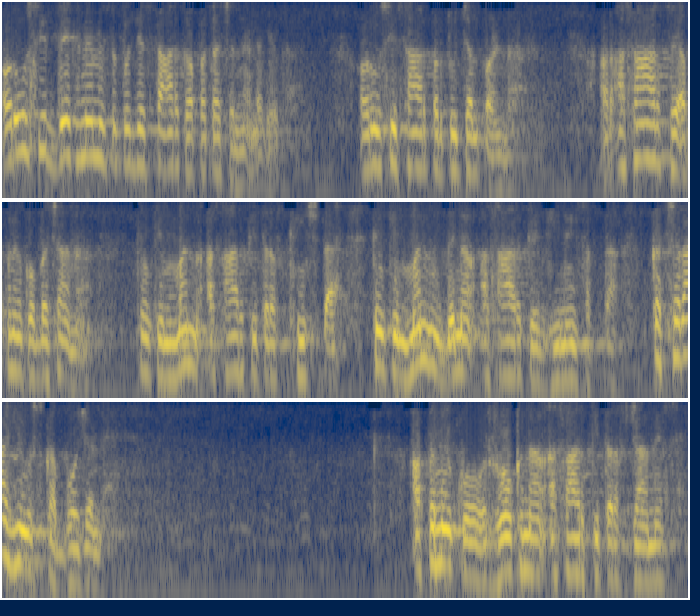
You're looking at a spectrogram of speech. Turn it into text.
और उसी देखने में से तुझे सार का पता चलने लगेगा और उसी सार पर तू चल पड़ना और असार से अपने को बचाना, क्योंकि मन असार की तरफ़ खींचता है, क्योंकि मन बिना असार के जी नहीं सकता। कचरा ही उसका भोजन है। अपने को रोकना असार की तरफ़ जाने से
